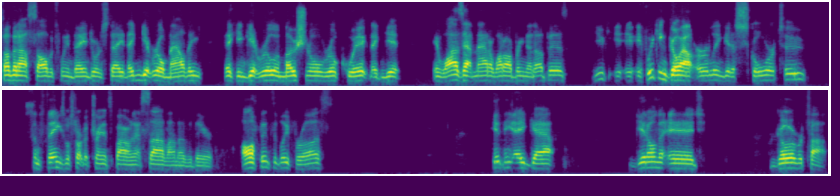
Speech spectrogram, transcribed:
Something I saw between they and Georgia State, they can get real mouthy. They can get real emotional real quick. They can get, and why does that matter? Why do I bring that up? Is you if we can go out early and get a score or two, some things will start to transpire on that sideline over there. Offensively for us, hit the A gap, get on the edge, go over top.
